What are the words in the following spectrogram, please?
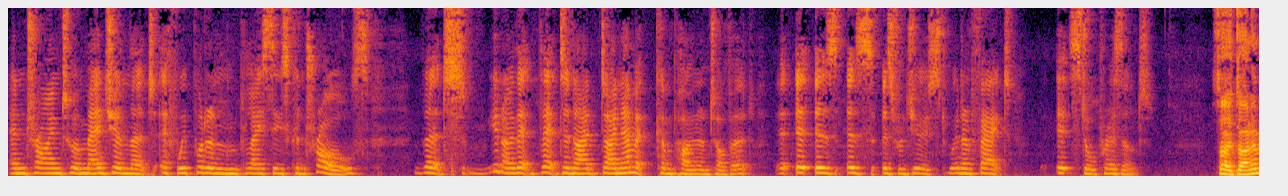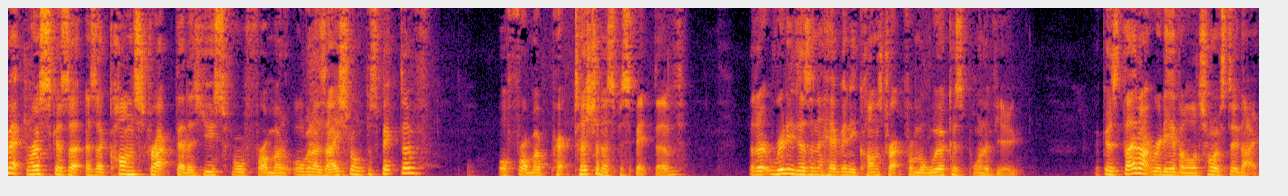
and trying to imagine that if we put in place these controls that you know that that dynamic component of it is is is reduced when in fact it's still present. So dynamic risk is a is a construct that is useful from an organizational perspective or from a practitioner's perspective, but it really doesn't have any construct from a worker's point of view. Because they don't really have a lot of choice, do they?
